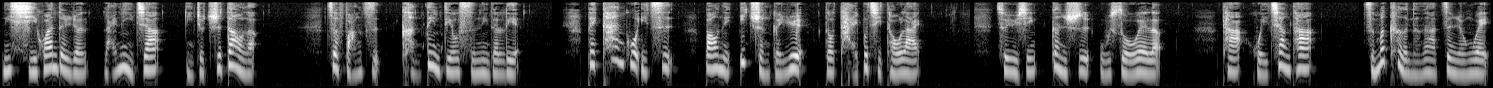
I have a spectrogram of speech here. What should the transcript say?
你喜欢的人来你家，你就知道了。这房子肯定丢死你的脸，被看过一次，包你一整个月都抬不起头来。”崔雨欣更是无所谓了，他回呛他：“怎么可能啊，郑仁伟，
